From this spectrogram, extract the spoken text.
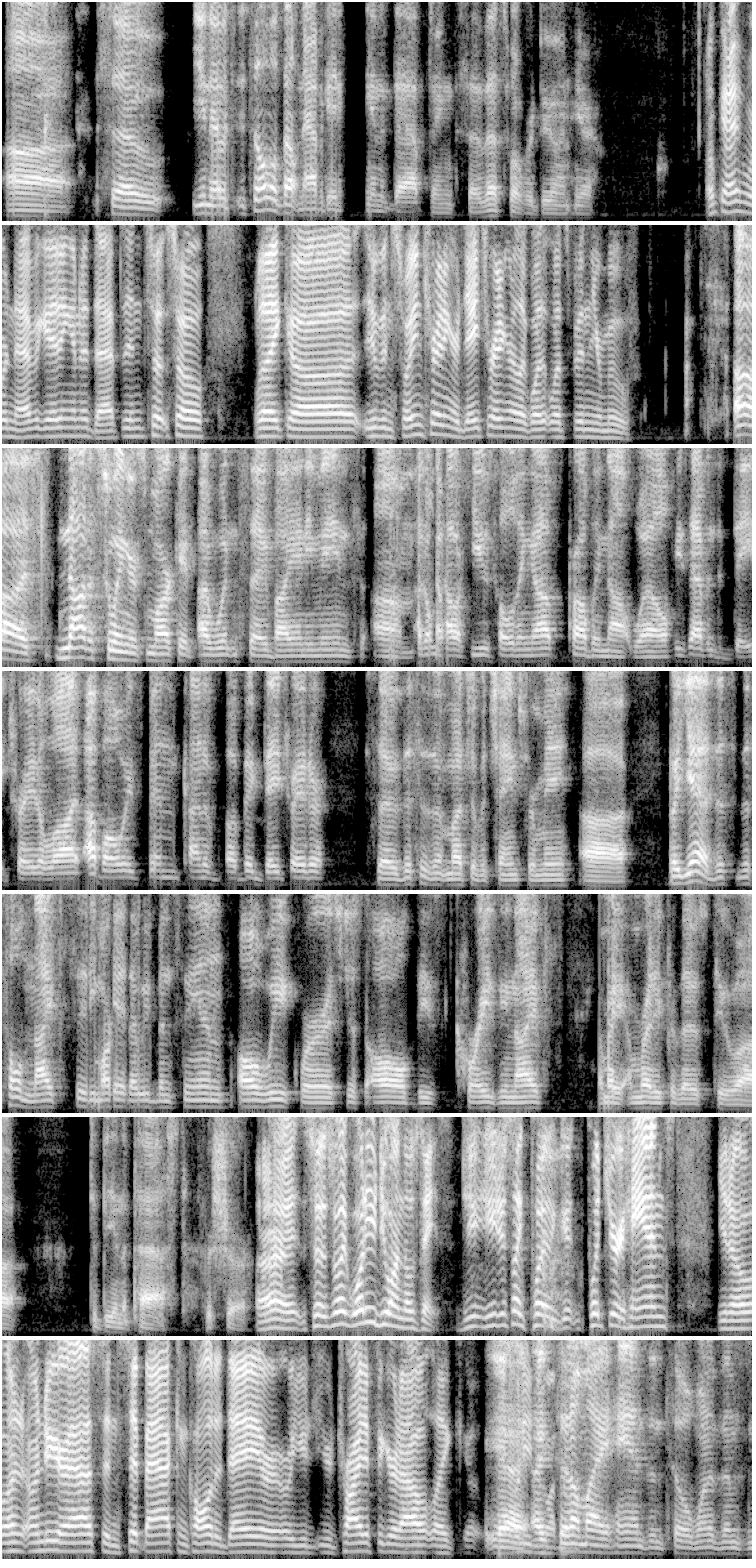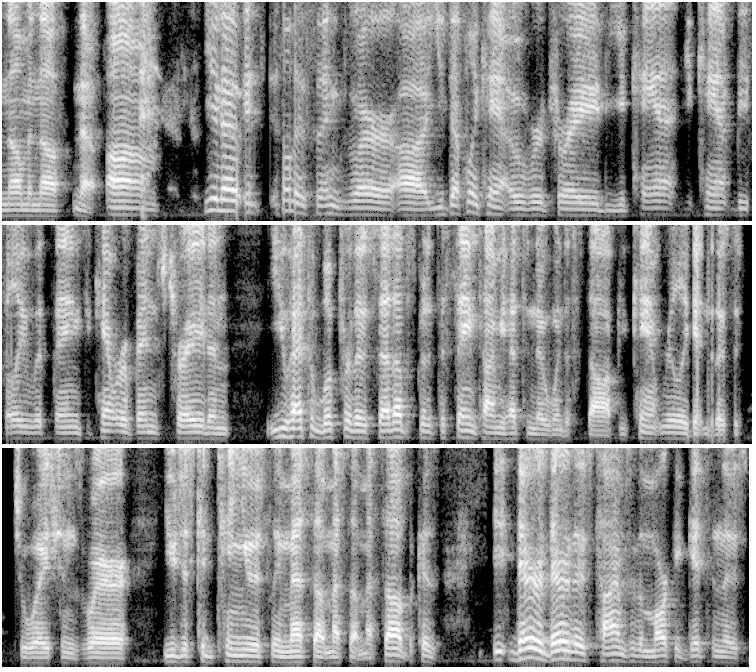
Uh, so you know, it's it's all about navigating and adapting. So that's what we're doing here. Okay, we're navigating and adapting. So so like uh you've been swing trading or day trading or like what what's been your move? Uh, it's not a swingers market, I wouldn't say by any means. Um, I don't know how Hugh's holding up. Probably not well. He's having to day trade a lot. I've always been kind of a big day trader, so this isn't much of a change for me. Uh, but yeah, this this whole knife city market that we've been seeing all week, where it's just all these crazy knives. I'm ready. I'm ready for those to uh, to be in the past for sure. All right. So so like what do you do on those days? Do you, do you just like put put your hands, you know, un, under your ass and sit back and call it a day or, or you you try to figure it out like uh, Yeah, what do you do I on sit on my hands until one of them's numb enough. No, um, you know, it's it's one of those things where uh, you definitely can't over trade. You can't you can't be silly with things. You can't revenge trade, and you had to look for those setups, but at the same time, you had to know when to stop. You can't really get into those situations where you just continuously mess up, mess up, mess up because it, there there are those times where the market gets in those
